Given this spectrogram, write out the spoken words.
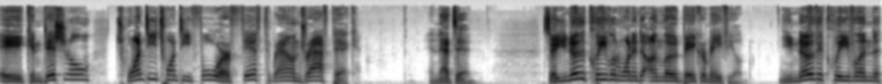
A conditional 2024 fifth round draft pick. And that's it. So you know that Cleveland wanted to unload Baker Mayfield. You know that Cleveland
